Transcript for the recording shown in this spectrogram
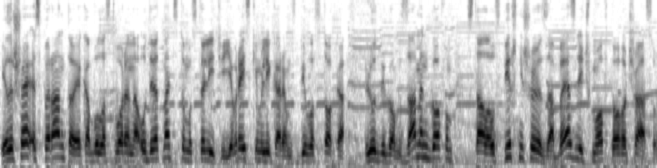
І лише есперанто, яка була створена у 19 столітті єврейським лікарем з Білостока Людвігом Заменгофом, стала успішнішою за безліч мов того часу.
